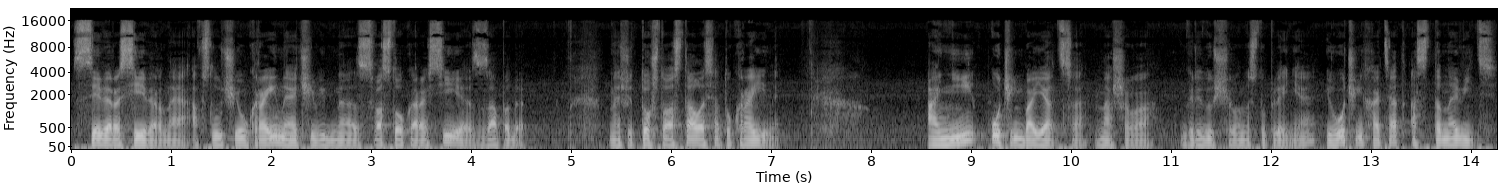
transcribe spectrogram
северо-северная, а в случае Украины, очевидно, с востока Россия, с запада, значит, то, что осталось от Украины. Они очень боятся нашего грядущего наступления и очень хотят остановить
